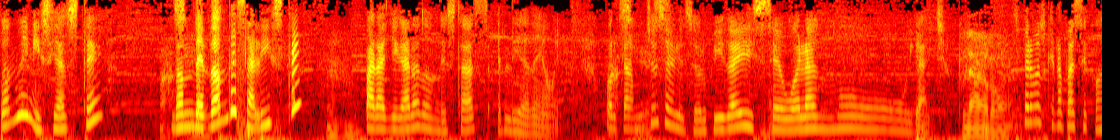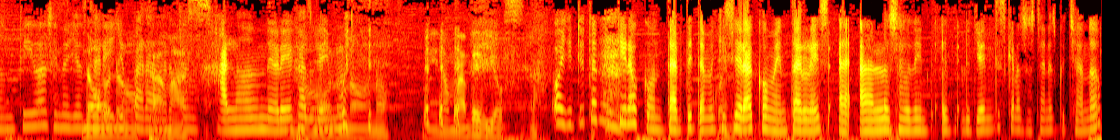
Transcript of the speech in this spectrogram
dónde iniciaste, Así dónde, es. dónde saliste Ujú. para llegar a donde estás el día de hoy. Porque a Así muchos es. se les olvida y se vuelan muy gacho. Claro. Esperemos que no pase contigo, si no ya No, estaré yo no, para darte un jamás. jalón de orejas. no, bien no, no, no. Ni nomás de Dios. Oye, yo también quiero contarte y también Cuenta. quisiera comentarles a, a los eh, oyentes que nos están escuchando.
